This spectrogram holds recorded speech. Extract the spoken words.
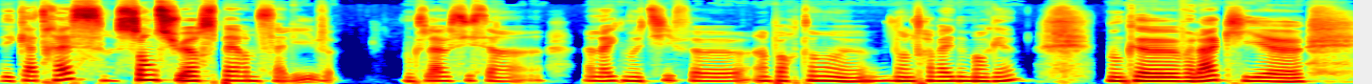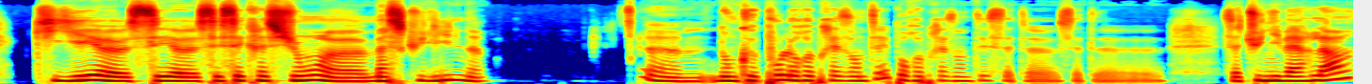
des 4 S, sang, sueur, sperme, salive. Donc là aussi, c'est un, un leitmotiv euh, important euh, dans le travail de Morgane. Donc euh, voilà, qui, qui est ces, ces, sécrétions masculines. donc pour le représenter, pour représenter cette, cet univers-là,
